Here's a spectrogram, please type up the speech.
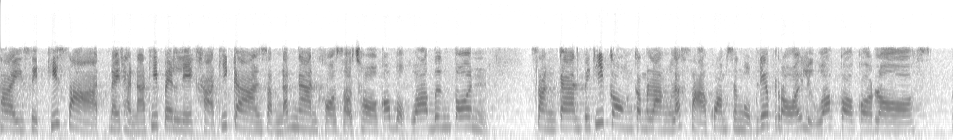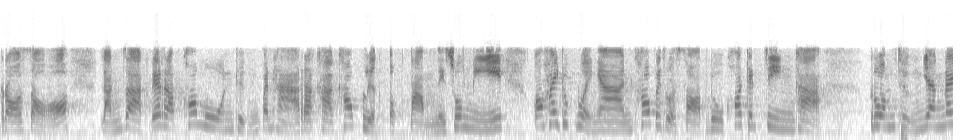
ชัยสิทธิศาสตร์ ในฐานะที่เป็นเลขาธิการสำนักงานคอสช ก็บอกว่าเบื้องต้นสั่งการไปที่กองกำลังรักษาความสงบเรียบร้อย หรือว่ากกร รอสอหลังจากได้รับข้อมูลถึงปัญหาราคาข้าวเปลือกตกต่ำในช่วงนี้ ก็ให้ทุกหน่วยงานเข้าไปตรวจสอบดูข้อเท็จจริงค่ะ รวมถึงยังได้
